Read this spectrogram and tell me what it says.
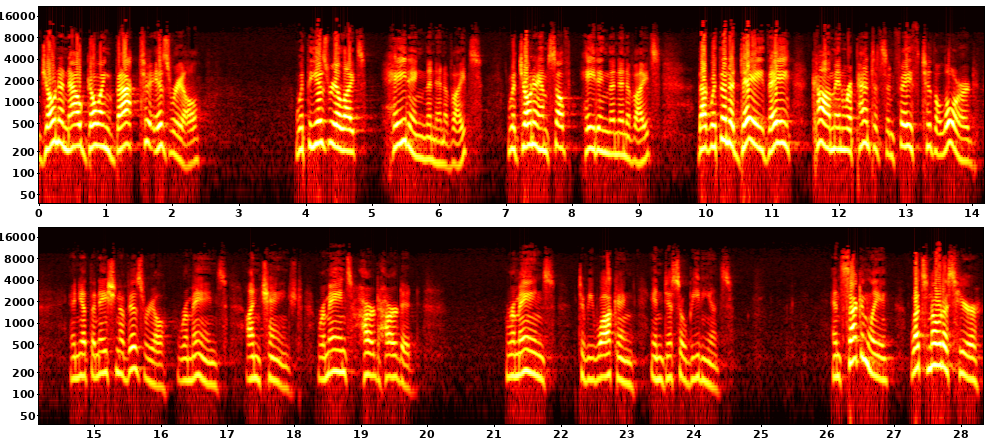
Jonah now going back to Israel with the Israelites hating the Ninevites, with Jonah himself hating the Ninevites, that within a day they come in repentance and faith to the Lord, and yet the nation of Israel remains unchanged, remains hard hearted, remains to be walking in disobedience. And secondly, let's notice here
